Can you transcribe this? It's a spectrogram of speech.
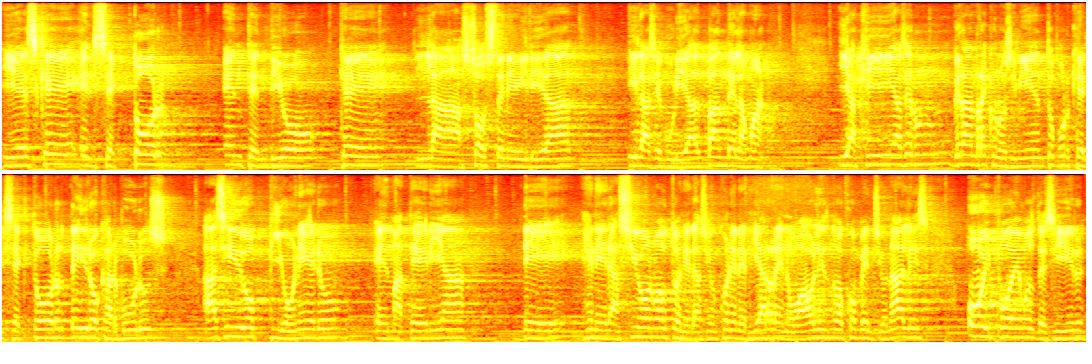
Y es que el sector entendió que la sostenibilidad y la seguridad van de la mano. Y aquí hacer un gran reconocimiento porque el sector de hidrocarburos ha sido pionero en materia de generación o autogeneración con energías renovables no convencionales. Hoy podemos decir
